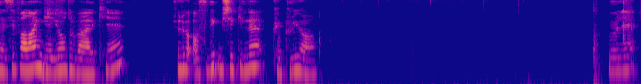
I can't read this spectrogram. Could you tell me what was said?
sesi falan geliyordur belki. Şöyle bir asidik bir şekilde köpürüyor. Böyle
